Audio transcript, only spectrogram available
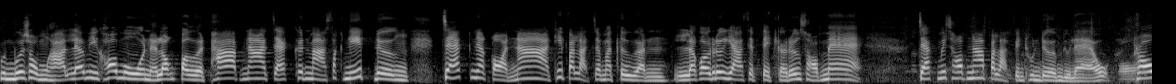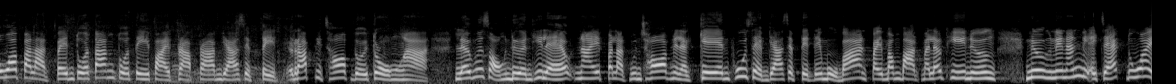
คุณผู้ชมคะแล้วมีข้อมูลเนี่ยลองเปิดภาพหน้าแจ็คขึ้นมาสักนิดหนึ่งแจ็คเนี่ยก่อนหน้าที่ประหลัดจะมาเตือน แล้วก็เรื่องยาเสพติดกับเรื่องซ้อมแม่ แจ็คไม่ชอบหน้าประหลัดเป็นทุนเดิมอยู่แล้ว เพราะว่าประหลัดเป็นตัวตั้งตัวตีฝ่ายปราบปรามยาเสพติด รับผิดชอบโดยตรงอะแล้วเมื่อ 2 เดือนที่แล้วนายประหลัดบุญชอบเนี่ยแหละเกณฑ์ผู้เสพยาเสพติดในหมู่บ้านไปบำบัดมาแล้วทีหนึ่งหนึ่งในนั้นมีไอ้แจ็คด้วย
